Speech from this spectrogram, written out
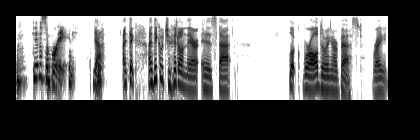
yeah. give us a break. Yeah. I think I think what you hit on there is that look, we're all doing our best, right?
